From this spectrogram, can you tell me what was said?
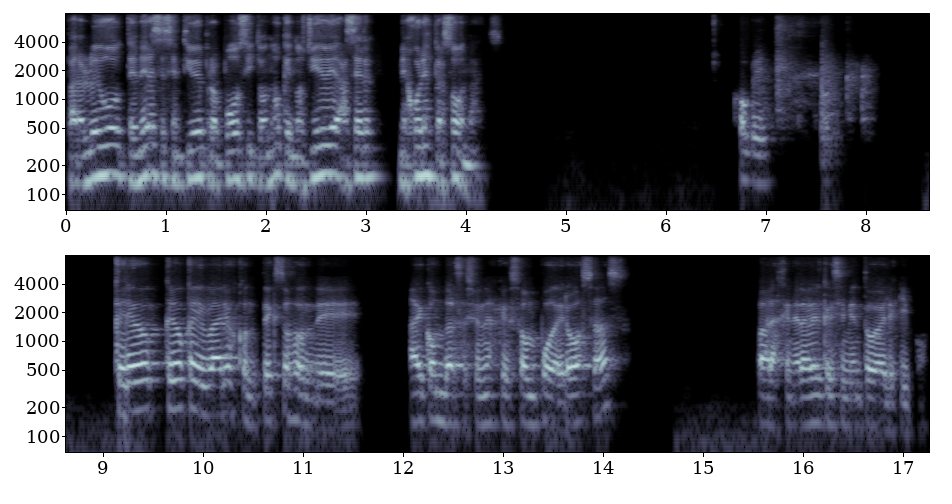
para luego tener ese sentido de propósito, ¿no? Que nos lleve a ser mejores personas. Ok. Creo, creo que hay varios contextos donde hay conversaciones que son poderosas para generar el crecimiento del equipo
